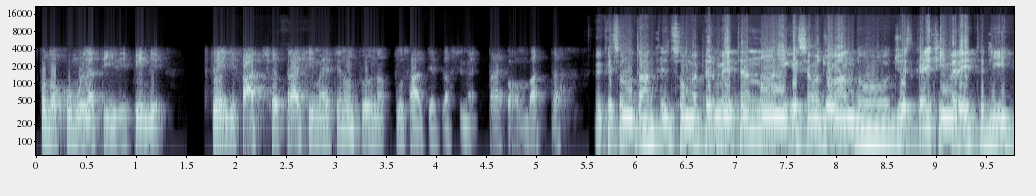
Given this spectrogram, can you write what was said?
sono cumulativi, quindi se gli faccio 3 simmetri in un turno, tu salti le prossime 3 combat. Perché sono tante, insomma, permette a noi che stiamo giocando GSK Ephemerate di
